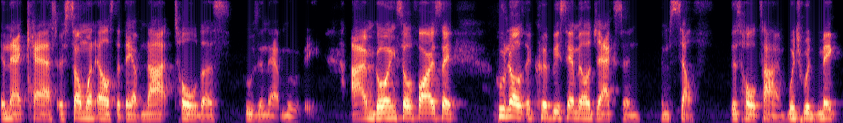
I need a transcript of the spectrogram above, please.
in that cast or someone else that they have not told us who's in that movie. I'm going so far as to say who knows? It could be Samuel L. Jackson himself this whole time, which would make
